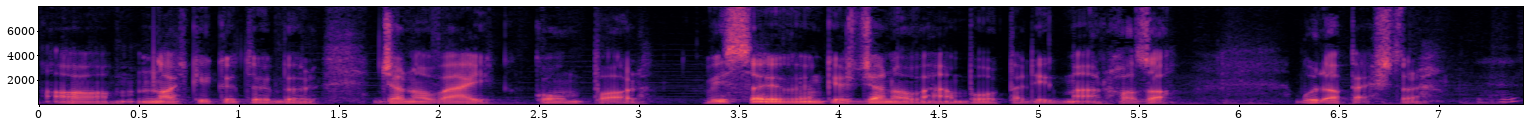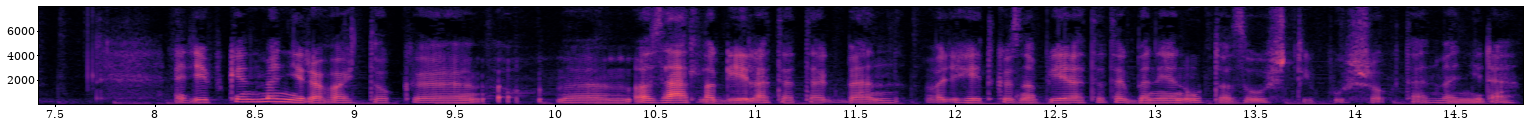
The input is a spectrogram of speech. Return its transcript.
a nagy kikötőből Genovái kompal visszajövünk, és Genovából pedig már haza Budapestre. Uh-huh. Egyébként mennyire vagytok az átlag életetekben, vagy a hétköznapi életetekben ilyen utazós típusok? Tehát mennyire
